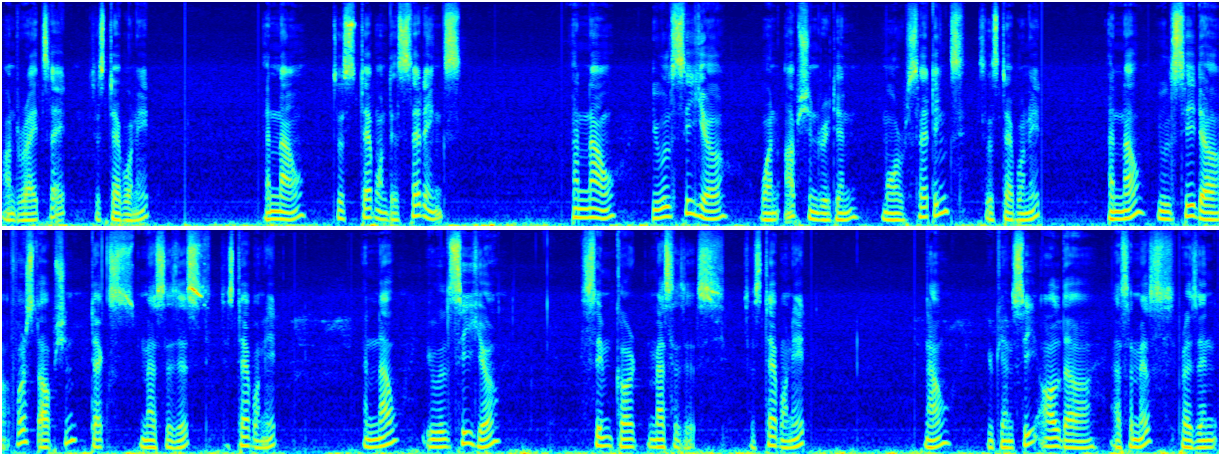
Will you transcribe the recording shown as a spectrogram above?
on the right side. Just tap on it. And now just tap on the settings. And now you will see here one option written more settings. Just tap on it. And now you will see the first option text messages. Just tap on it. And now you will see here SIM card messages. Just tap on it. Now you can see all the SMS present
